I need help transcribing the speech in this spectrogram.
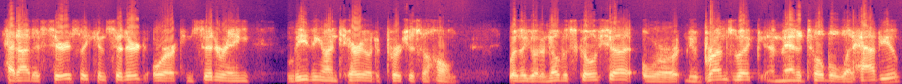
had either seriously considered or are considering leaving Ontario to purchase a home. Whether they go to Nova Scotia or New Brunswick and Manitoba, what have you.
